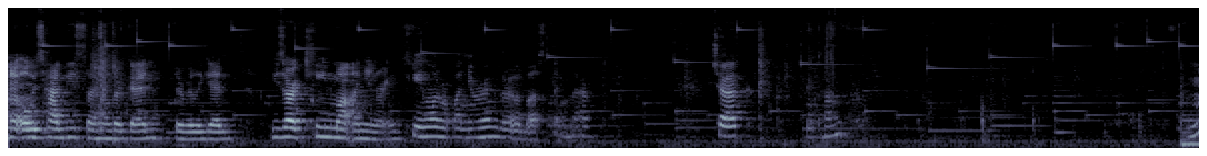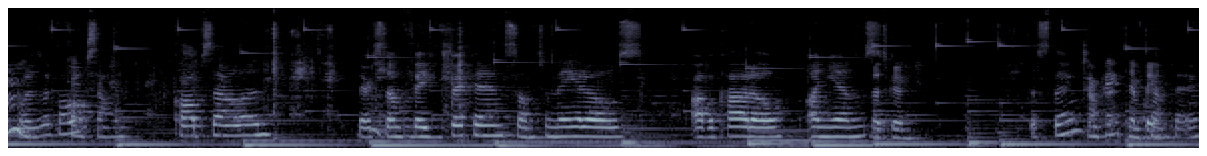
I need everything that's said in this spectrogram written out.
I always have these, so I know they're good. They're really good. These are quinoa onion rings. Quinoa onion rings are the best thing there. Check. Mm. What is it called? Cobb salad. Cobb salad. There's some fake chicken, some tomatoes, avocado, onions. That's good. this thing? Tempeh. Tempeh. Tempeh.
